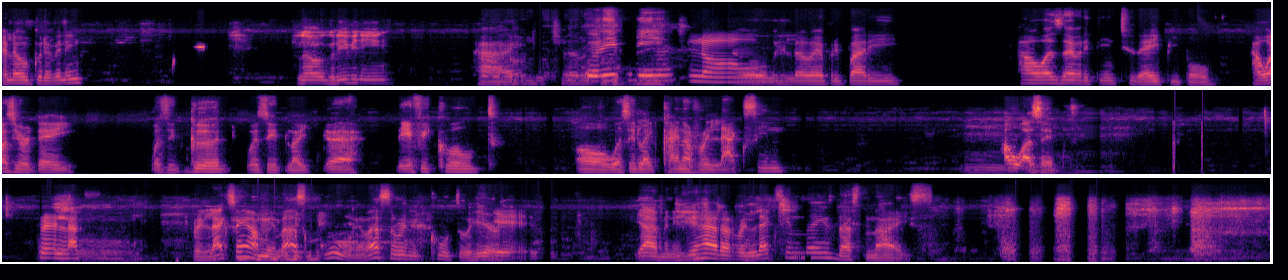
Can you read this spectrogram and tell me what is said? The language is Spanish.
Hello, good evening. Hello, good evening. Hi. Good evening. Hello, hello everybody. How was everything today, people? How was your day? Was it good? Was it like uh, difficult? Or was it like kind of relaxing? How was it? Relaxing. So, Relaxing? I mean, that's cool. man. That's really cool to hear. Yes. Yeah, I mean, if you had a relaxing day, that's nice.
